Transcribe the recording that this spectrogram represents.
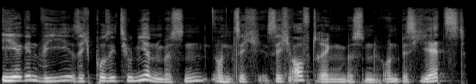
irgendwie sich positionieren müssen und sich, sich aufdrängen müssen. Und bis jetzt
